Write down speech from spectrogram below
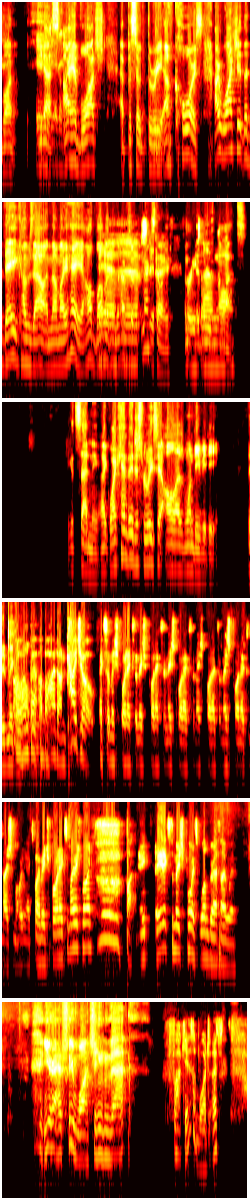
One. Yes, I have watched episode three. Of course, I watch it the day it comes out, and I'm like, "Hey, I'll love it the episode the next yeah. day." Three And there's times. not. Like, It's saddening. Like, why can't they just release it all as one DVD? They'd make a Oh, lot. I'm, ba- more. I'm behind on Keijo! Exclamation point! Exclamation point! Exclamation point! Exclamation point! Exclamation point! Exclamation point! Exclamation point! Exclamation point! Fuck! Eight, eight exclamation points. One breath. I win. You're actually watching that? Fuck yes, I'm watching. I,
